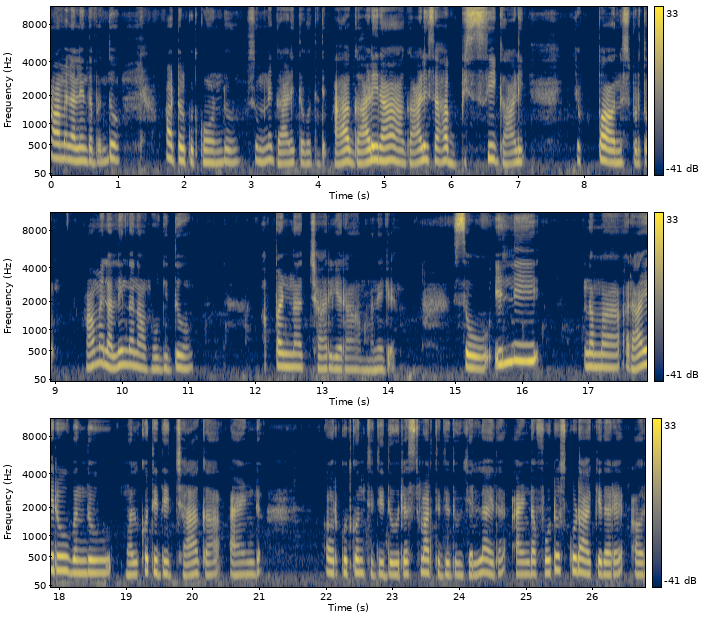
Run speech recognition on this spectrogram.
ಆಮೇಲೆ ಅಲ್ಲಿಂದ ಬಂದು ಆಟೋಲ್ಲಿ ಕುತ್ಕೊಂಡು ಸುಮ್ಮನೆ ಗಾಳಿ ತಗೋತಿದ್ದೆ. ಆ ಗಾಳಿನ, ಆ ಗಾಳಿ ಸಹ ಬಿಸಿ ಗಾಳಿ. ಯಪ್ಪ ಅನ್ನಿಸ್ಬಿಡ್ತು. ಆಮೇಲೆ ಅಲ್ಲಿಂದ ನಾವು ಹೋಗಿದ್ದು ಅಪ್ಪಣ್ಣಾಚಾರ್ಯರ ಮನೆಗೆ. ಸೊ ಇಲ್ಲಿ ನಮ್ಮ ರಾಯರು ಬಂದು ಮಲ್ಕೋತಿದ್ದ ಜಾಗ ಆ್ಯಂಡ್ ಅವ್ರು ಕೂತ್ಕೊಂತಿದ್ದಿದ್ದು ರೆಸ್ಟ್ ಮಾಡ್ತಿದ್ದಿದ್ದು ಎಲ್ಲ ಇದೆ. ಆ್ಯಂಡ್ ಫೋಟೋಸ್ ಕೂಡ ಹಾಕಿದ್ದಾರೆ. ಅವರ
